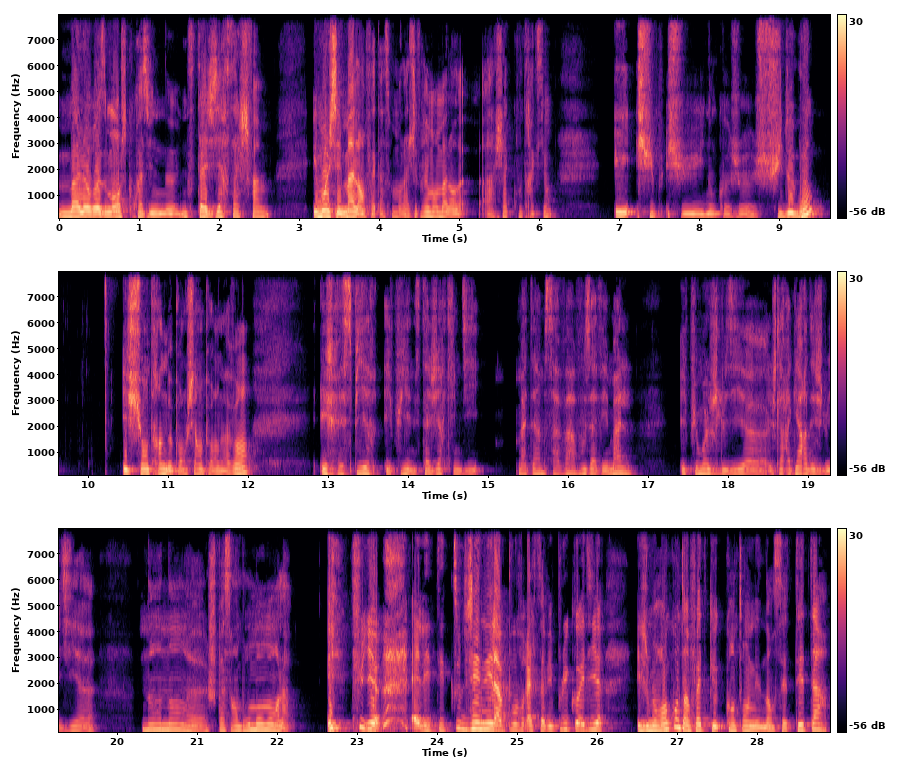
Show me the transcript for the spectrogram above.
malheureusement, je croise une, stagiaire sage-femme. Et moi, j'ai mal, en fait, à ce moment-là. J'ai vraiment mal à chaque contraction. Et je suis, donc, je, je suis debout. Et je suis en train de me pencher un peu en avant. Et je respire. Et puis, il y a une stagiaire qui me dit, Madame, ça va, vous avez mal? Et puis moi, je lui dis, euh, je la regarde et je lui dis, euh, non, non, euh, je passe un bon moment là. Et puis, elle était toute gênée, la pauvre, elle savait plus quoi dire. Et je me rends compte en fait que quand on est dans cet état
